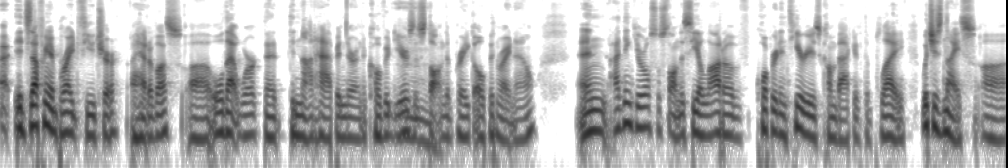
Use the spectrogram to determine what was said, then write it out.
Uh, it's definitely a bright future ahead of us. Uh, all that work that did not happen during the COVID years is Mm. starting to break open right now. And I think you're also starting to see a lot of corporate interiors come back into play, which is nice. Uh,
